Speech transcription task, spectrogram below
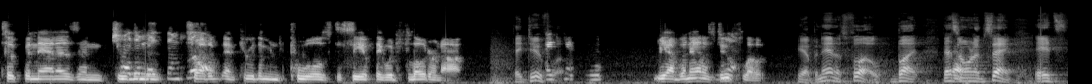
took bananas and threw Tried to make in- them tried float. and threw them in pools to see if they would float or not. They do float. Yeah, bananas do Yeah. float. Yeah, bananas float, but that's Yeah. not what I'm saying. It's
